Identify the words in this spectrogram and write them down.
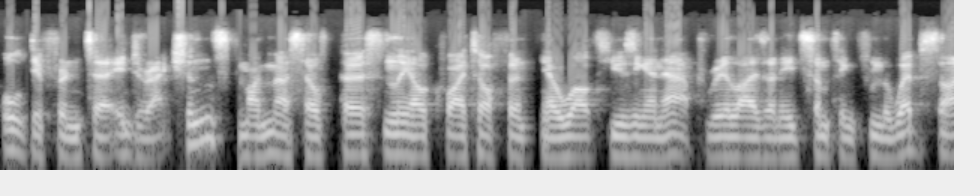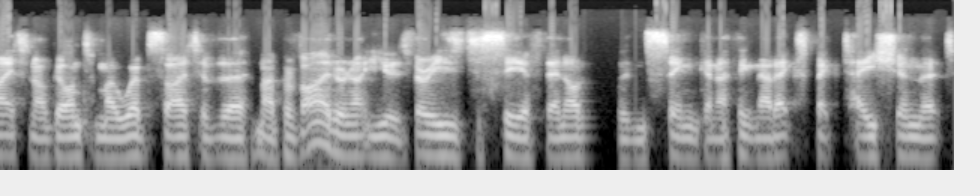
all different uh, interactions. My, myself personally, I'll quite often, you know, whilst using an app, realize I need something from the website and I'll go onto my website of the my provider and I, it's very easy to see if they're not in sync. And I think that expectation that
